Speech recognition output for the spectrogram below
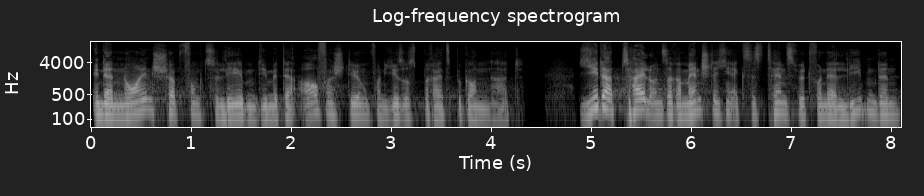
in der neuen Schöpfung zu leben, die mit der Auferstehung von Jesus bereits begonnen hat. Jeder Teil unserer menschlichen Existenz wird von der liebenden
